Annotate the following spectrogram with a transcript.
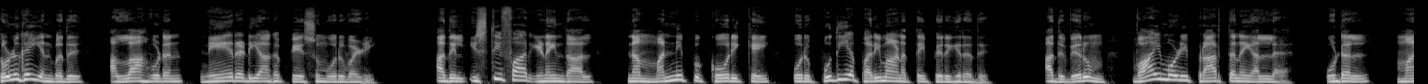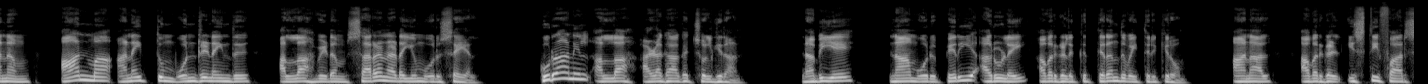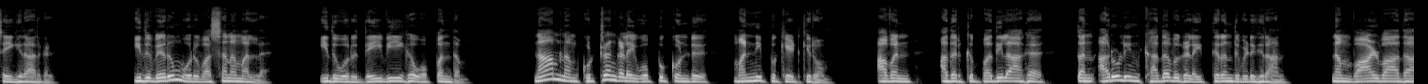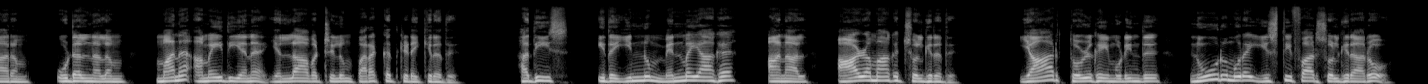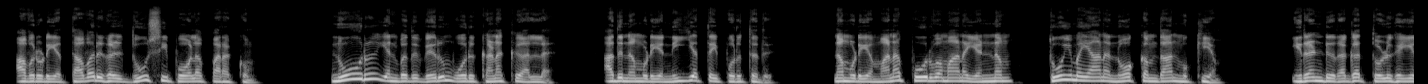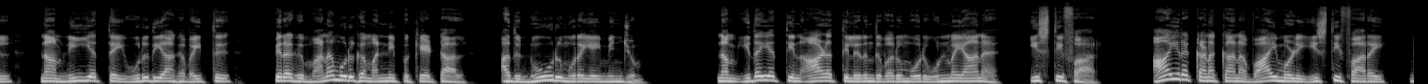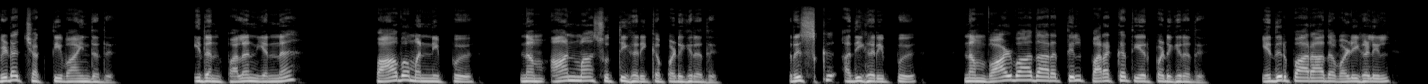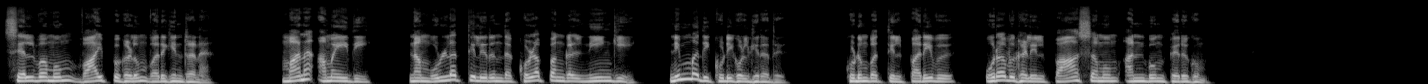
தொழுகை என்பது அல்லாஹ்வுடன் நேரடியாக பேசும் ஒரு வழி. அதில் இஸ்திஃபார் இணைந்தால் நம் மன்னிப்பு கோரிக்கை ஒரு புதிய பரிமாணத்தை பெறுகிறது. அது வெறும் வாய்மொழி பிரார்த்தனை அல்ல உடல் மனம் ஆன்மா அனைத்தும் ஒன்றிணைந்து அல்லாஹ்விடம் சரணடையும் ஒரு செயல். குரானில் அல்லாஹ் அழகாகச் சொல்கிறான் நபியே நாம் ஒரு பெரிய அருளை அவர்களுக்கு திறந்து வைத்திருக்கிறோம். ஆனால் அவர்கள் இஸ்திஃபார் செய்கிறார்கள். இது வெறும் ஒரு வசனம் அல்ல இது ஒரு தெய்வீக ஒப்பந்தம். நாம் நம் குற்றங்களை ஒப்புக்கொண்டு மன்னிப்பு கேட்கிறோம். அவன் அதற்கு பதிலாக தன் அருளின் கதவுகளை திறந்து விடுகிறான். நம் வாழ்வாதாரம் உடல் நலம் மன என எல்லாவற்றிலும் பறக்கத் கிடைக்கிறது. ஹதீஸ் இதை இன்னும் மென்மையாக ஆனால் ஆழமாகச் சொல்கிறது. யார் தொழுகை முடிந்து நூறு முறை இஸ்திஃபார் சொல்கிறாரோ அவருடைய தவறுகள் தூசி போல பறக்கும். நூறு என்பது வெறும் ஒரு கணக்கு அல்ல. அது நம்முடைய நீயத்தை பொறுத்தது. நம்முடைய மனப்பூர்வமான எண்ணம் தூய்மையான நோக்கம்தான் முக்கியம். இரண்டு ரகத் தொழுகையில் நாம் நீயத்தை உறுதியாக வைத்து பிறகு மனமுருக மன்னிப்பு கேட்டால் அது நூறு முறையை மிஞ்சும். நம் இதயத்தின் ஆழத்திலிருந்து வரும் ஒரு உண்மையான இஸ்திஃபார். ஆயிரக்கணக்கான வாய்மொழி இஸ்திஃபாரை விடச் சக்தி வாய்ந்தது. இதன் பலன் என்ன? பாவ மன்னிப்பு நம் ஆன்மா சுத்திகரிக்கப்படுகிறது. ரிஸ்க் அதிகரிப்பு நம் வாழ்வாதாரத்தில் பறக்கத் ஏற்படுகிறது. எதிர்பாராத வழிகளில் செல்வமும் வாய்ப்புகளும் வருகின்றன. மன அமைதி நம் உள்ளத்திலிருந்த குழப்பங்கள் நீங்கி நிம்மதி குடிகொள்கிறது. குடும்பத்தில் பரிவு உறவுகளில் பாசமும் அன்பும் பெருகும்.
